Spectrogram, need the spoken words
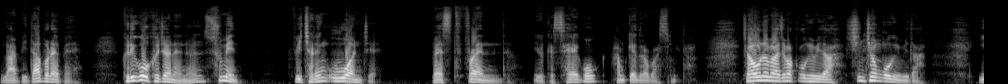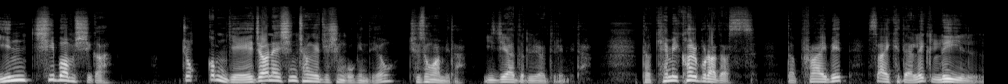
La Vida Breve 그리고 그전에는 수민, 피처링 우원재, Best Friend 이렇게 세 곡 함께 들어봤습니다. 자, 오늘 마지막 곡입니다. 신청곡입니다. 인치범 씨가 조금 예전에 신청해 주신 곡인데요. 죄송합니다. 이제야 들려드립니다. The Chemical Brothers, The Private Psychedelic Reel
